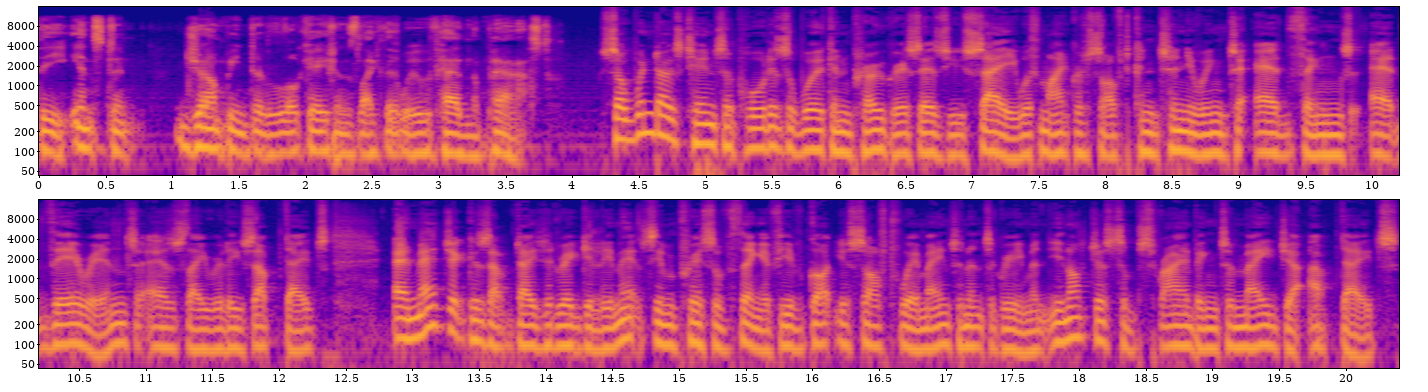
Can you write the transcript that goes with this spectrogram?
the instant jumping to the locations like that we've had in the past. So Windows 10 support is a work in progress, as you say, with Microsoft continuing to add things at their end as they release updates. And Magic is updated regularly, and that's the impressive thing. If you've got your software maintenance agreement, you're not just subscribing to major updates,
